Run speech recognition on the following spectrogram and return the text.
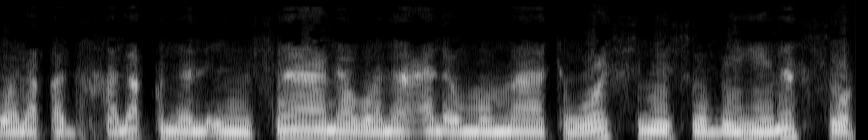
ولقد خلقنا الإنسان ونعلم ما توسوس به نفسه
